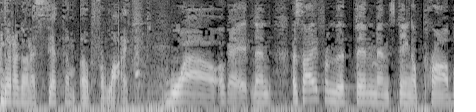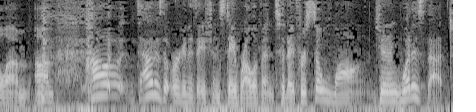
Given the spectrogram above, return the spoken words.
that are going to set them up for life. Wow. Okay. And aside from the thin mints being a problem, um, how how does the organization stay relevant today for so long? Do you know what is that?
